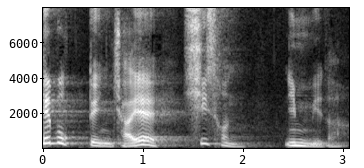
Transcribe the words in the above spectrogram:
회복된 자의 시선입니다.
